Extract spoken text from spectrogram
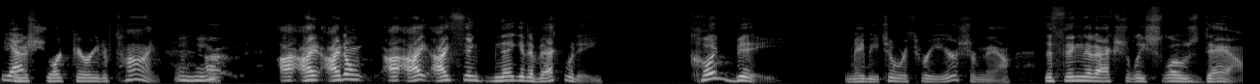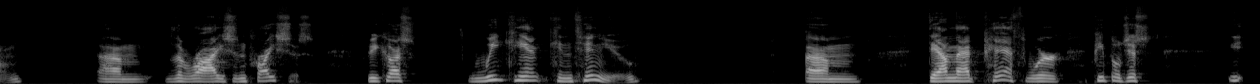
yeah. In a short period of time. Mm-hmm. Uh, I I don't I I think negative equity could be maybe two or three years from now the thing that actually slows down um, the rise in prices. Because we can't continue um, down that path where people just you,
